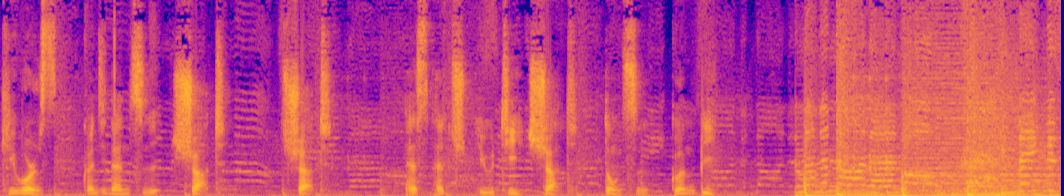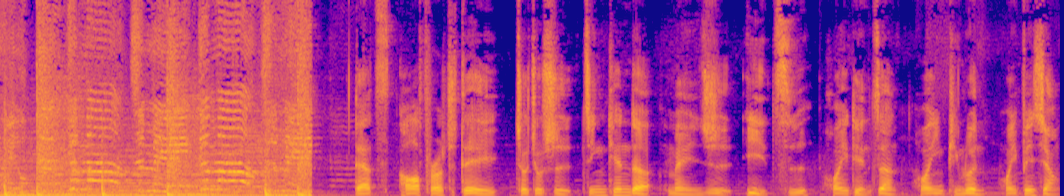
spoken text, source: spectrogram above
Keywords 关键单词 shut。 Shut s h u t shut 动词关闭。That's all for today。这就是今天的每日一词。欢迎点赞，欢迎评论，欢迎分享，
